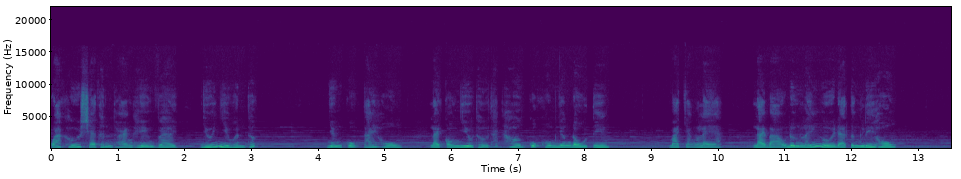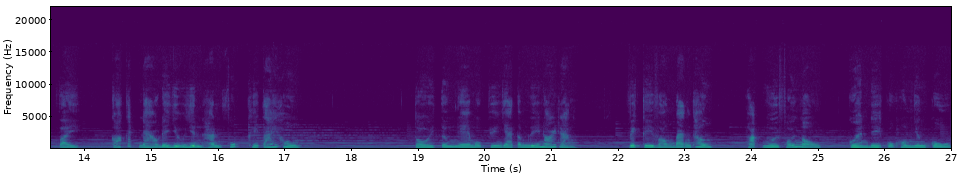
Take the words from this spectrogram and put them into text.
quá khứ sẽ thỉnh thoảng hiện về dưới nhiều hình thức. Những cuộc tái hôn lại còn nhiều thử thách hơn cuộc hôn nhân đầu tiên. Mà chẳng lẽ lại bảo đừng lấy người đã từng ly hôn. Vậy có cách nào để giữ gìn hạnh phúc khi tái hôn? Tôi từng nghe một chuyên gia tâm lý nói rằng, việc kỳ vọng bản thân hoặc người phối ngẫu quên đi cuộc hôn nhân cũ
